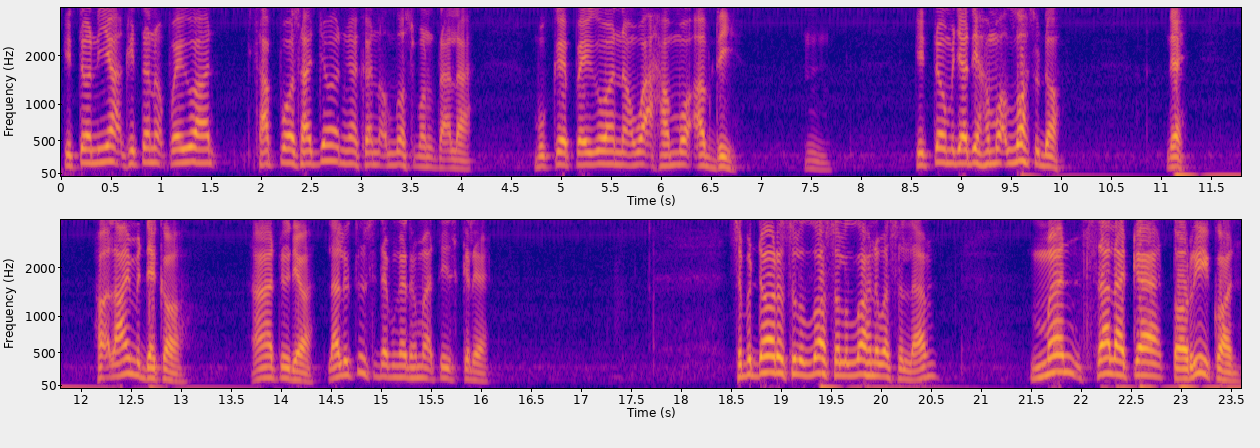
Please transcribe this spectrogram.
Kita niat kita nak pergi siapa saja dengan kerana Allah SWT. Bukan pergi nak buat hamba abdi. Hmm. Kita menjadi hamba Allah sudah. Deh. Hak lain merdeka. Ha tu dia. Lalu tu sedang mengatakan mati sekalian. Sebeda Rasulullah sallallahu alaihi wasallam man salaka tariqan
